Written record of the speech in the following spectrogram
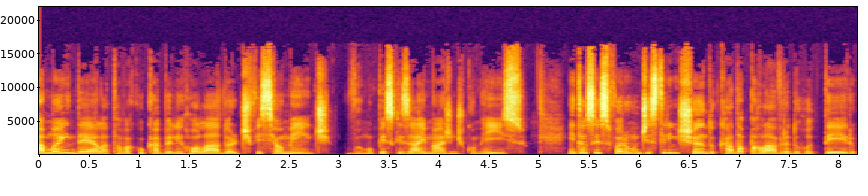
A mãe dela estava com o cabelo enrolado artificialmente. Vamos pesquisar a imagem de como é isso? Então vocês foram destrinchando cada palavra do roteiro,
